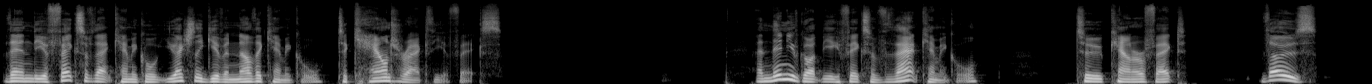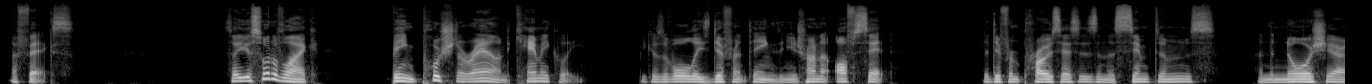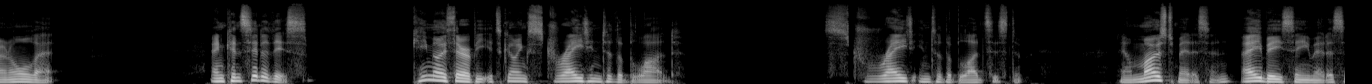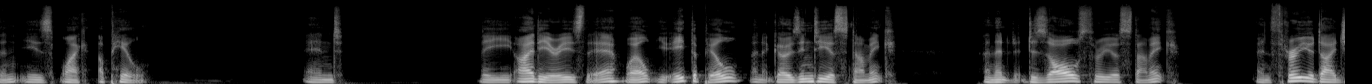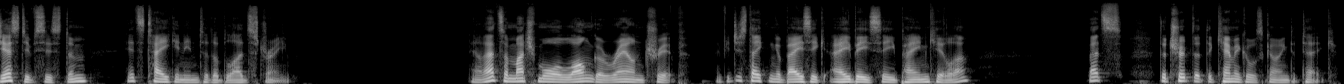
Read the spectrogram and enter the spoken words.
then the effects of that chemical, you actually give another chemical to counteract the effects. And then you've got the effects of that chemical to counteract those effects. So you're sort of like being pushed around chemically because of all these different things, and you're trying to offset the different processes and the symptoms and the nausea and all that. And consider this chemotherapy, it's going straight into the blood, straight into the blood system. Now, most medicine, ABC medicine, is like a pill. And the idea is there, well, you eat the pill and it goes into your stomach, and then it dissolves through your stomach, and through your digestive system, it's taken into the bloodstream. Now, that's a much more longer round trip. If you're just taking a basic ABC painkiller, that's the trip that the chemical's going to take.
